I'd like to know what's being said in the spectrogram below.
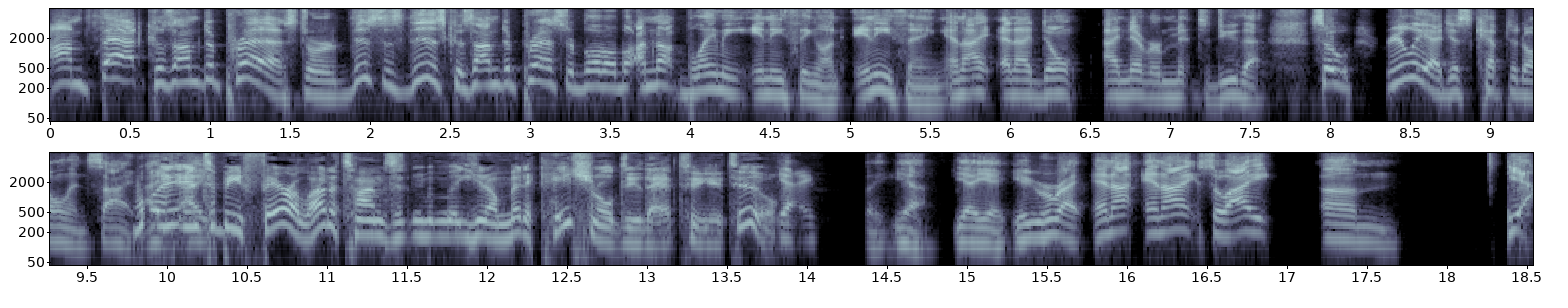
I'm fat because I'm depressed, or this is this because I'm depressed, or blah blah blah. I'm not blaming anything on anything, and I and I don't. I never meant to do that. So really, I just kept it all inside. Well, I, and I, to be fair, a lot of times, you know, medication will do that to you too. Yeah, yeah, yeah, yeah. You're right. And I and I so I um, yeah,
